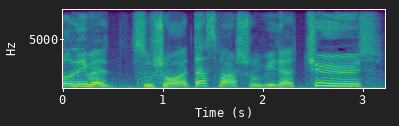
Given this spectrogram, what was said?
So, liebe Zuschauer, das war's schon wieder. Tschüss.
